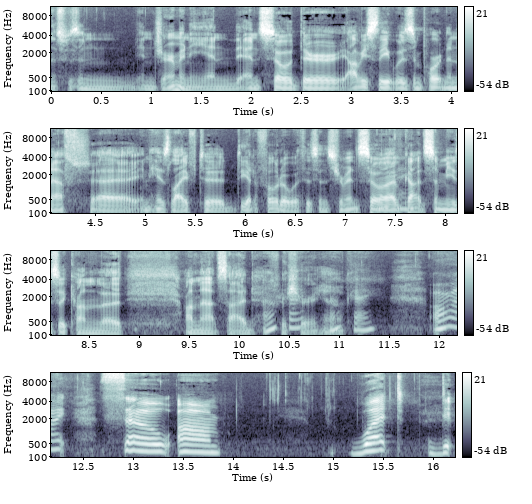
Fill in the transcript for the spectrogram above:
this was in in Germany, and and so there obviously it was important enough uh, in his life to, to, get a photo with this instrument. So okay. I've got some music on the on that side okay. for sure. Yeah. Okay. All right. So, um, what did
